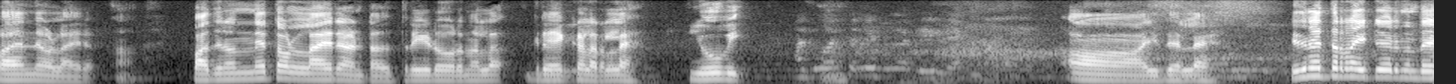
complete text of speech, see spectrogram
പതിനൊന്ന് തൊള്ളായിരം. ആ പതിനൊന്ന് തൊള്ളായിരം ആണ് കേട്ടോ ത്രീ ഡോർ എന്നുള്ള ഗ്രേ കളർ അല്ലേ? യു വി ആ ഇതല്ലേ. ഇതിന് എത്ര റേറ്റ് വരുന്നുണ്ട്?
